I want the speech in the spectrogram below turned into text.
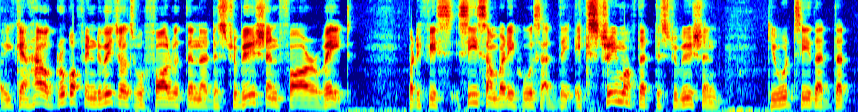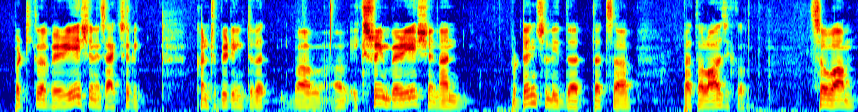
you can have a group of individuals who fall within a distribution for weight. But if you see somebody who's at the extreme of that distribution, you would see that that particular variation is actually contributing to that uh, uh, extreme variation, and potentially that that's uh, pathological. So um,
